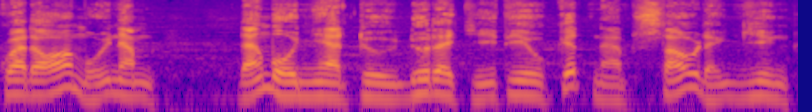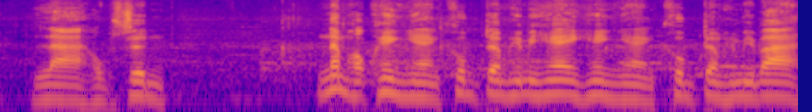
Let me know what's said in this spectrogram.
Qua đó mỗi năm, Đảng bộ nhà trường đưa ra chỉ tiêu kết nạp 6 đảng viên là học sinh. Năm học 2022-2023,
